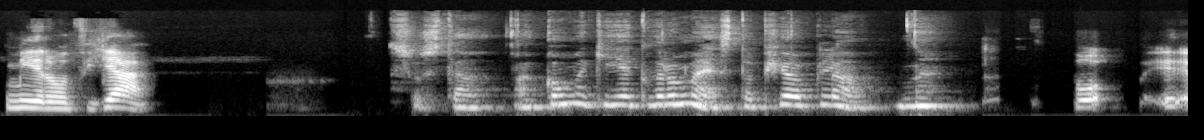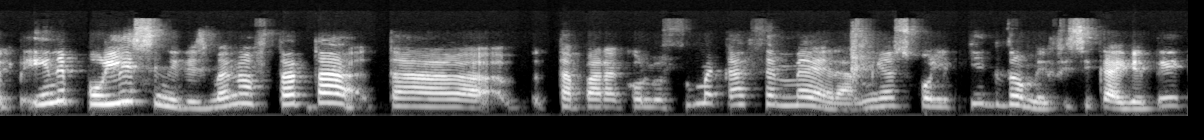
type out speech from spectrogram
μυρωδιά. Σωστά. Ακόμα και οι εκδρομές, τα πιο απλά. Ναι. Ε, είναι πολύ συνηθισμένο. Αυτά τα, τα, τα παρακολουθούμε κάθε μέρα. Μια σχολική εκδρομή, φυσικά, γιατί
